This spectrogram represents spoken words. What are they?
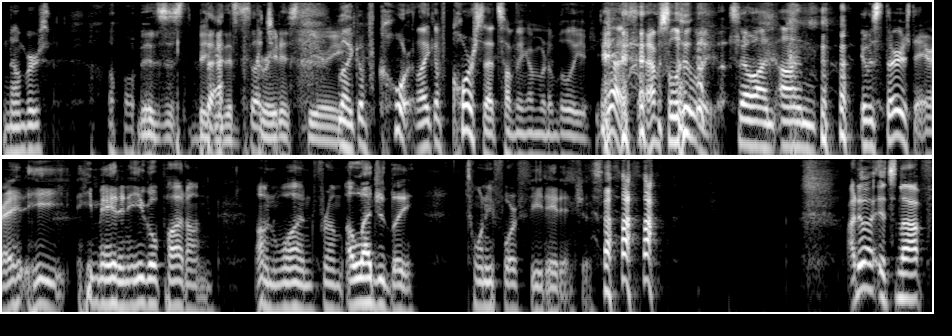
numbers? Oh, this is maybe the That's such a- greatest theory. Like, of course, like, of course, that's something I'm going to believe. Yes, absolutely. So on on it was Thursday, right? He he made an eagle putt on on one from allegedly twenty four feet eight inches. I don't. It's not.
